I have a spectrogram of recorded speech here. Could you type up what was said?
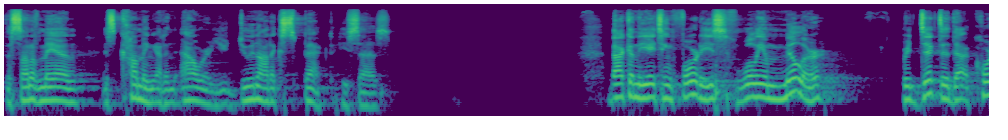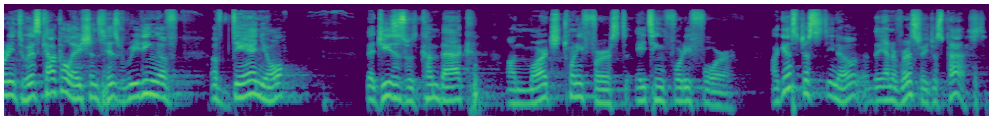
The Son of Man is coming at an hour you do not expect, he says. Back in the 1840s, William Miller predicted that according to his calculations, his reading of, of Daniel, that Jesus would come back on March 21st, 1844. I guess just, you know, the anniversary just passed.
